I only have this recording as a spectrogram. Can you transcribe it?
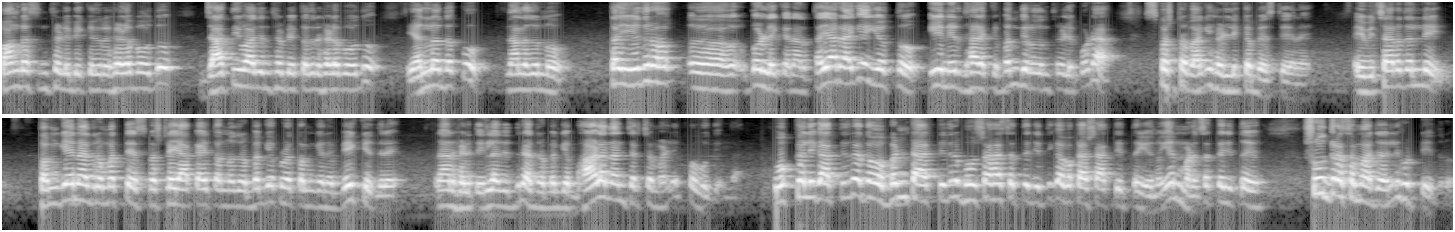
ಕಾಂಗ್ರೆಸ್ ಅಂತ ಹೇಳಿ ಬೇಕಿದ್ರು ಹೇಳಬಹುದು, ಜಾತಿವಾದಿ ಅಂತ ಹೇಳಿ ಬೇಕಾದ್ರೆ ಹೇಳಬಹುದು. ಎಲ್ಲದಕ್ಕೂ ನಾನು ಅದನ್ನು ತೈ ಎದುರು ಕೊಳ್ಳಲಿಕ್ಕೆ ನಾನು ತಯಾರಾಗಿ ಇವತ್ತು ಈ ನಿರ್ಧಾರಕ್ಕೆ ಬಂದಿರೋದು ಅಂತ ಹೇಳಿ ಕೂಡ ಸ್ಪಷ್ಟವಾಗಿ ಹೇಳಲಿಕ್ಕೆ ಬಯಸ್ತೇನೆ. ಈ ವಿಚಾರದಲ್ಲಿ ತಮ್ಗೇನಾದ್ರೂ ಮತ್ತೆ ಸ್ಪಷ್ಟ ಯಾಕಾಯ್ತು ಅನ್ನೋದ್ರ ಬಗ್ಗೆ ಕೂಡ ತಮ್ಗೇನೆ ಬೇಕಿದ್ರೆ ನಾನು ಹೇಳ್ತೀನಿ. ಇಲ್ಲದಿದ್ರೆ ಅದ್ರ ಬಗ್ಗೆ ಬಹಳ ನಾನು ಚರ್ಚೆ ಮಾಡ್ಲಿಕ್ಕೆ ಹೋಗುದಿಲ್ಲ ಒಕ್ಕಲಿಗೆ ಆಗ್ತಿದ್ರೆ ಅಥವಾ ಬಂಟ ಆಗ್ತಿದ್ರೆ ಬಹುಶಃ ಸತ್ಯಜಿತ್ತಿಗೆ ಅವಕಾಶ ಆಗ್ತಿತ್ತು ಏನೋ, ಏನ್ ಮಾಡ ಸತ್ಯಜಿತ್ ಶೂದ್ರ ಸಮಾಜದಲ್ಲಿ ಹುಟ್ಟಿದ್ರು.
